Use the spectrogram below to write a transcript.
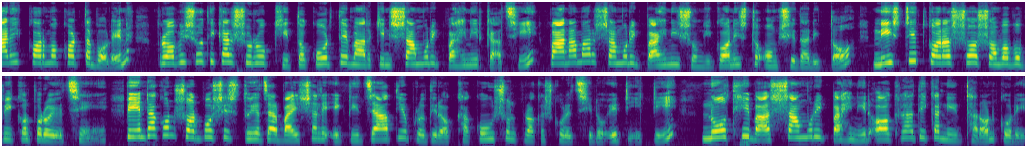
আরেক কর্মকর্তা বলেন, প্রবেশ অধিকার সুরক্ষিত করতে মার্কিন সামরিক বাহিনীর কাছে পানামার সামরিক বাহিনীর সঙ্গে ঘনিষ্ঠ অংশীদারিত্ব নিশ্চিত করার সহ সম্ভাব্য বিকল্প রয়েছে। পেন্টাগন সর্বশেষ দুই হাজার বাইশ সালে একটি জাতীয় প্রতিরক্ষা কৌশল প্রকাশ করেছিল। এটি একটি নথি বা সামরিক বাহিনীর অগ্রাধিকার নির্ধারণ করে।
